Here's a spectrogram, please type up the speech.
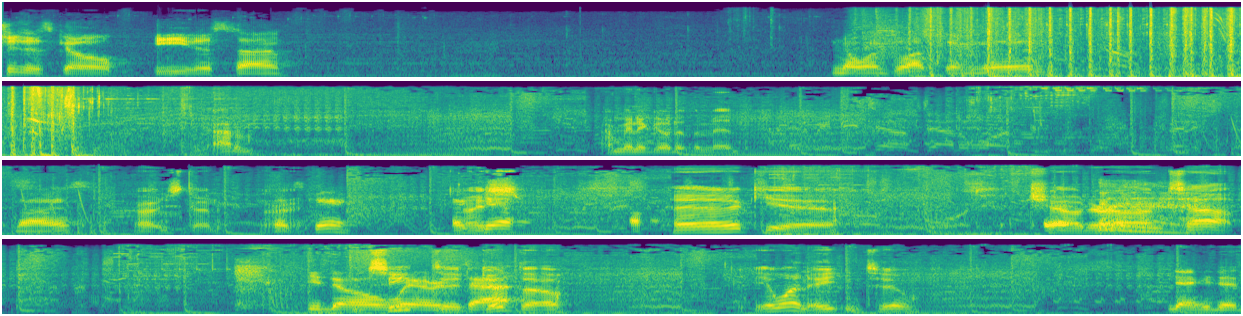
Should just go B this time. No one's watching mid. Got him. I'm gonna go to the mid. Enemy details down to one. Finish this. Nice. Oh, he's dead. That's Alright. game. Heck Nice. yeah. Heck yeah. Chowder on top. You know Seat where did it's good though. He went 8 and 2. Yeah, he did.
